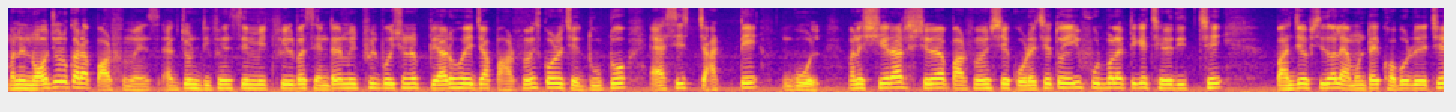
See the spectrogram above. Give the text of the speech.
মানে নজর কাড়া পারফরমেন্স একজন ডিফেন্সিভ মিডফিল্ড বা সেন্টার মিডফিল্ড পজিশনের প্লেয়ার হয়ে যা পারফরমেন্স করেছে দুটো অ্যাসিস্ট চারটে গোল। মানে সেরার সেরা পারফরমেন্স সে করেছে। তো এই ফুটবলারটিকে ছেড়ে দিচ্ছে পাঞ্জাব এফসি দল এমনটাই খবর রয়েছে।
